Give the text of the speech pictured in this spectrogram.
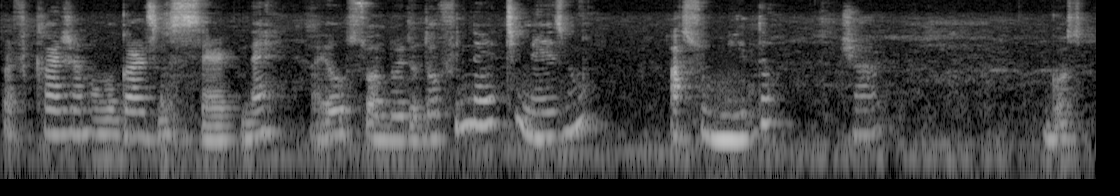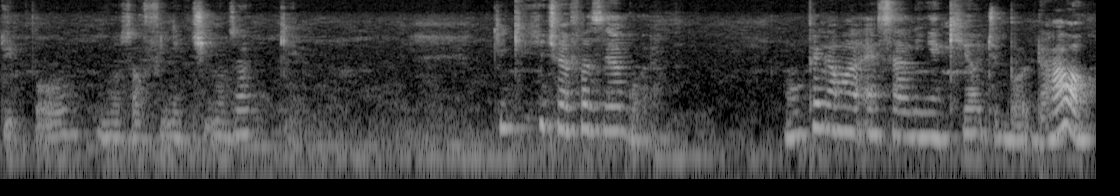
pra ficar já no lugarzinho certo, né? Eu sou a doida do alfinete mesmo, assumida, já gosto de pôr meus alfinetinhos aqui. O que que a gente vai fazer agora? Vamos pegar uma, essa linha aqui, ó, de bordar, ó,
